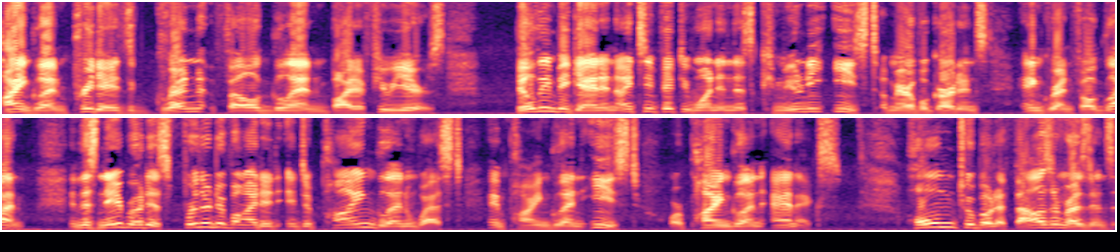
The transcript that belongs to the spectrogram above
Pine Glen predates Grenfell Glen by a few years. Building began in 1951 in this community east of Merivale Gardens and Grenfell Glen. And this neighborhood is further divided into Pine Glen West and Pine Glen East, or Pine Glen Annex. Home to about a thousand residents,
